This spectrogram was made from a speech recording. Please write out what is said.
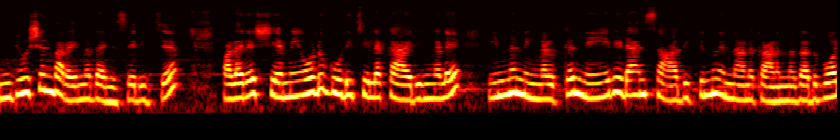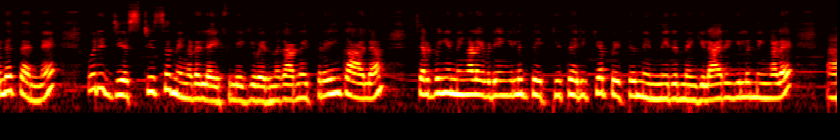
ഇന്റ്യൂഷൻ പറയുന്നതനുസരിച്ച് വളരെ ക്ഷമയോടുകൂടി ചില കാര്യങ്ങളെ ഇന്ന് നിങ്ങൾക്ക് നേരിടാൻ സാധിക്കുന്നു എന്നാണ് കാണുന്നത്. അതുപോലെ തന്നെ ഒരു ജസ്റ്റിസ് നിങ്ങളുടെ ലൈഫിലേക്ക് വരുന്നു. കാരണം ഇത്രയും കാലം ചിലപ്പോൾ നിങ്ങൾ എവിടെയെങ്കിലും തെറ്റിദ്ധരിക്കപ്പെട്ട് നിന്നിരുന്നെങ്കിൽ ആരെങ്കിലും നിങ്ങളെ ആ,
